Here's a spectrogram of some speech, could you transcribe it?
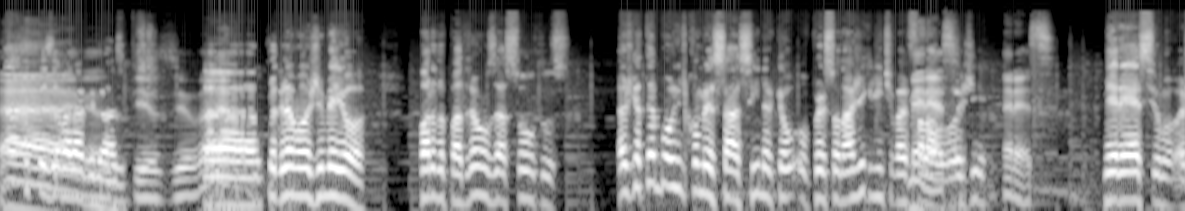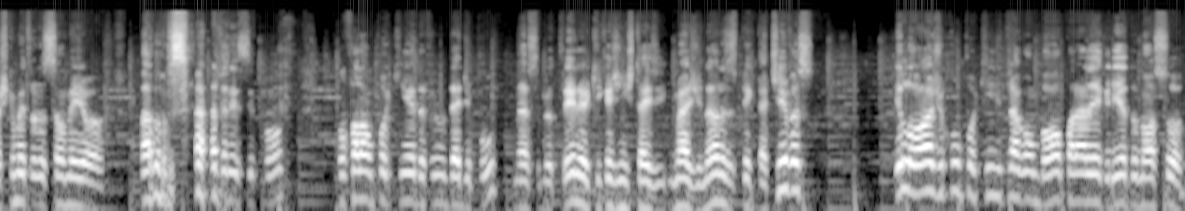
Ah, coisa maravilhosa. Meu Deus, viu? Ah, o programa hoje meio fora do padrão, os assuntos. Acho que é até bom a gente começar assim, né? Porque o, o personagem que a gente vai Merece. falar hoje merece. merece, acho que uma introdução meio bagunçada nesse ponto. Vamos falar um pouquinho do filme Deadpool, né? Sobre o trailer, o que, que a gente tá imaginando, as expectativas. E lógico, um pouquinho de Dragon Ball para a alegria do nosso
